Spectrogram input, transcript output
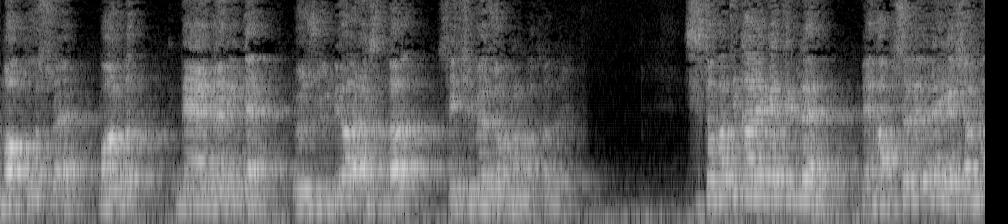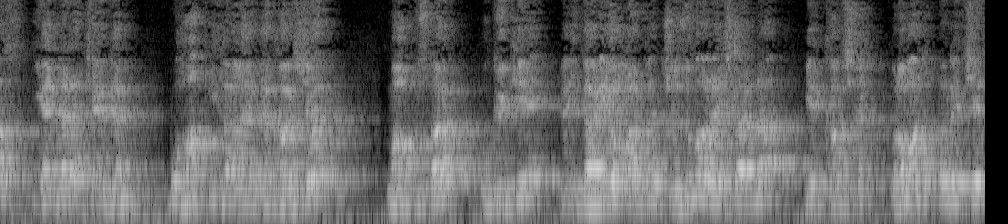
mahpus ve varlık değerleriyle özgürlüğü arasında seçime zorlanmaktadır. Sistematik hale getirilen ve hapishanelere yaşanmaz yerlere çevrilen bu hak ihlallerine karşı mahpuslar hukuki ve idari yollardan çözüm arayışlarına bir karşılık bulamadıkları için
